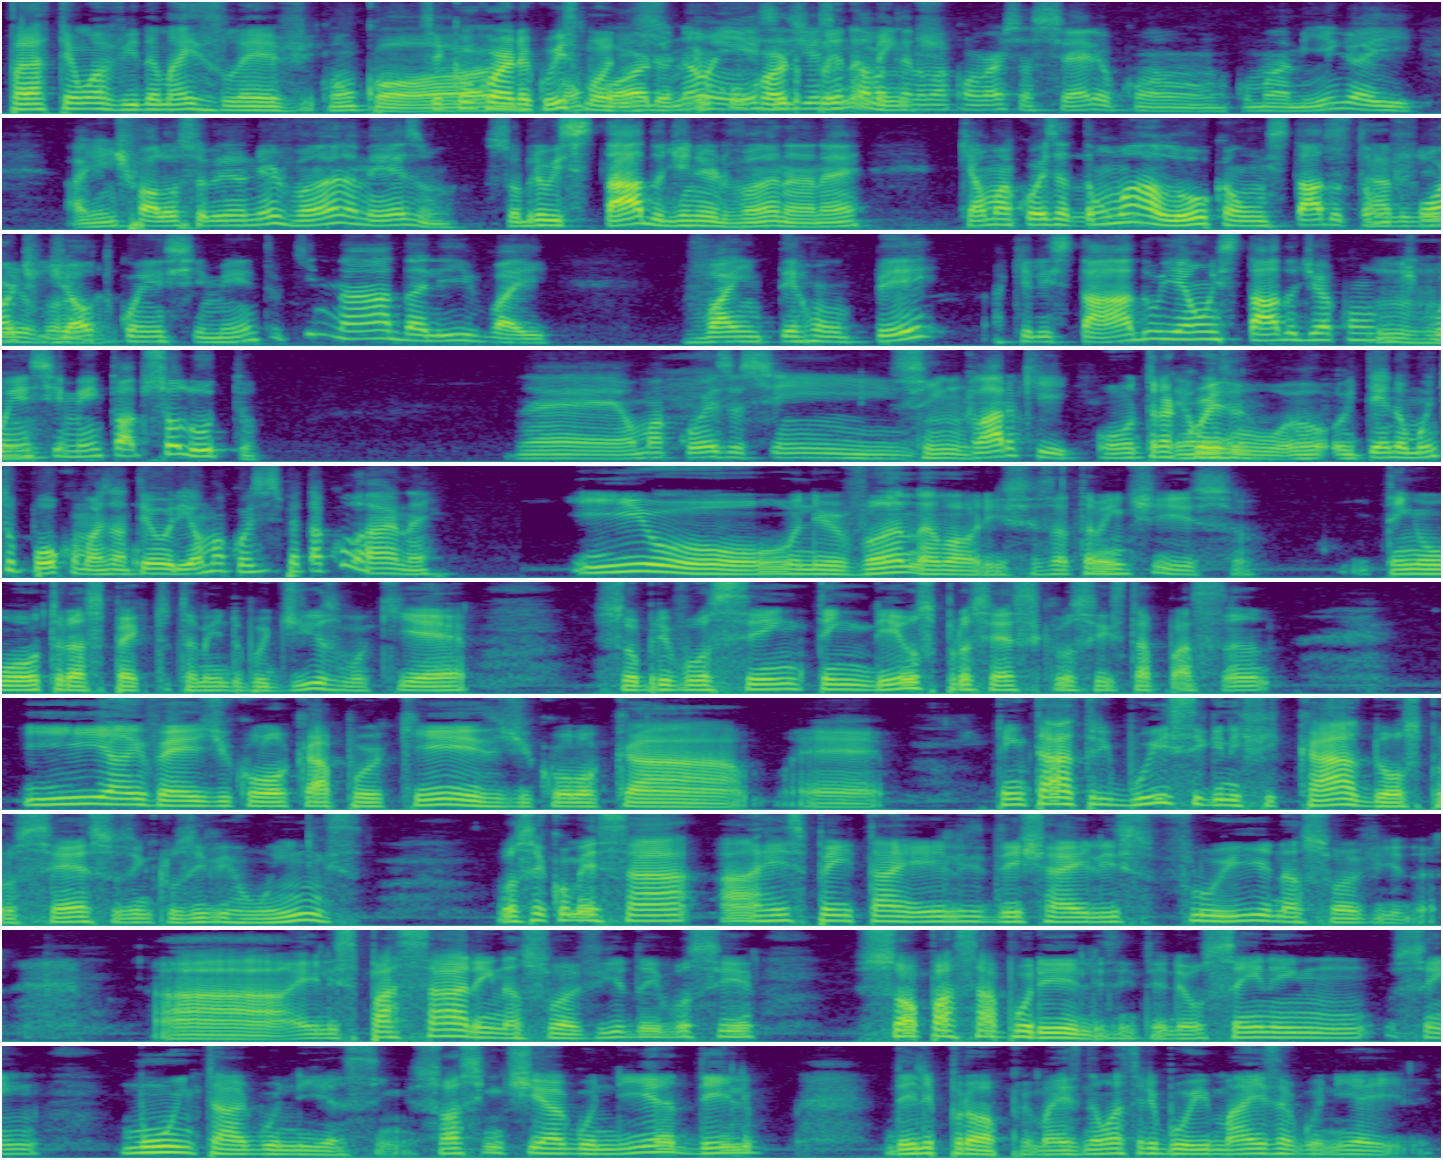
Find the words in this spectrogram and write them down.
para ter uma vida mais leve. Concordo. Você concorda com isso, concordo. Maurício? Não, eu concordo plenamente. Eu tava tendo uma conversa séria com, com uma amiga e a gente falou sobre o Nirvana mesmo, sobre o estado de Nirvana, né? Que é uma coisa tão uhum. maluca, um estado, estado tão forte de, de, autoconhecimento que nada ali vai vai interromper aquele estado e é um estado de, uhum. de conhecimento absoluto. É uma coisa assim. Sim. Claro que. Outra eu, coisa. Eu, eu, entendo muito pouco, mas na teoria é uma coisa espetacular, né? E o, o Nirvana, Maurício, exatamente isso. E tem um outro aspecto também do budismo que é sobre você entender os processos que você está passando e ao invés de colocar porquês, de colocar. É, tentar atribuir significado aos processos, inclusive ruins, você começar a respeitar eles, deixar eles fluir na sua vida, a eles passarem na sua vida e você só passar por eles, entendeu? Sem nenhum, sem muita agonia, assim. Só sentir a agonia dele, dele próprio, mas não atribuir mais agonia a ele.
